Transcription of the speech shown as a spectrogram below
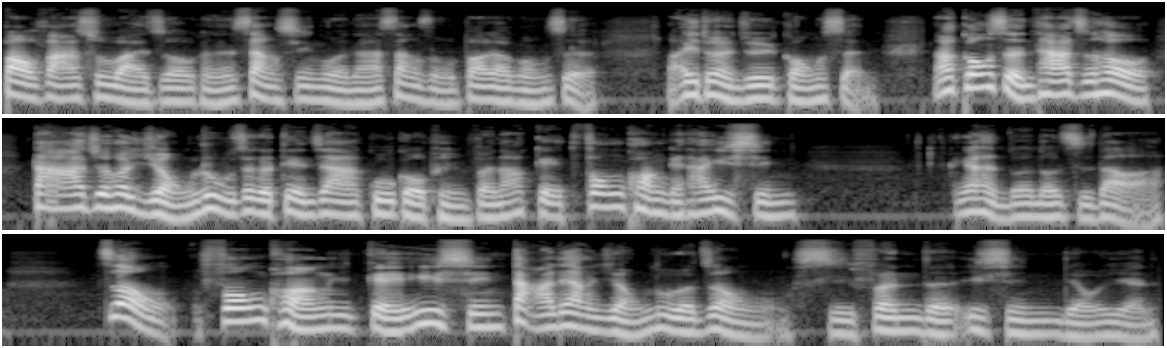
爆发出来之后，可能上新闻啊，上什么爆料公社，然后一堆人就去公审，然后公审他之后，大家就会涌入这个店家的 Google 评分，然后给疯狂给他一星，应该很多人都知道啊。这种疯狂给一星、大量涌入的这种洗分的一星留言，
